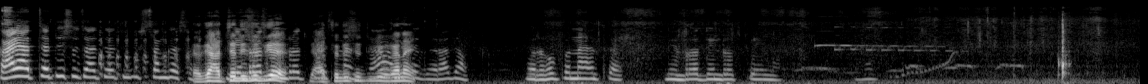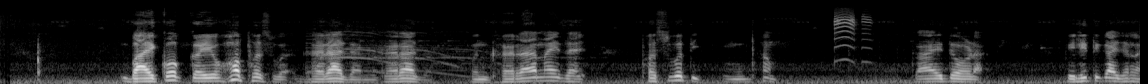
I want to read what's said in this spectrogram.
काय आजच्या दिवस आजच्या दिवस सांग अगं, आजच्या दिवशीच ग. आजच्या दिवशीच पिऊ का नाही? घरात जाऊ. रहो पण नाही दिनरात दिनरात पे ना बायको कैव्हा फसव? घरा जा घरा जा. पण घरा नाही जाय फसवती. मुद्दाम. काय तेवढा? पहिली ती काय झाला?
